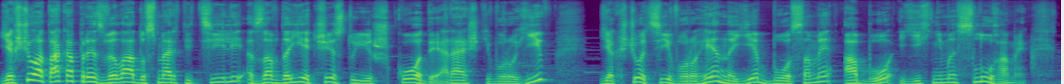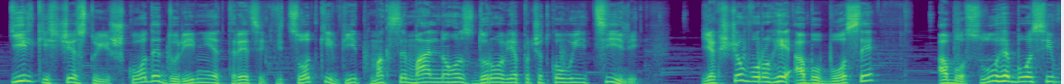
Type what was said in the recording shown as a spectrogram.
Якщо атака призвела до смерті цілі, завдає чистої шкоди решті ворогів, якщо ці вороги не є босами або їхніми слугами. Кількість чистої шкоди дорівнює 30% від максимального здоров'я початкової цілі. Якщо вороги або боси, або слуги босів,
